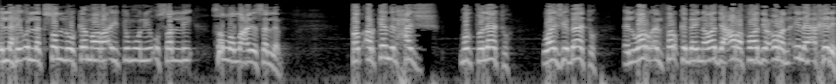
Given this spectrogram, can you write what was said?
اللي هيقول لك صلوا كما رأيتموني أصلي صلى الله عليه وسلم. طب أركان الحج مبطلاته واجباته الور الفرق بين وادي عرف وادي عرن إلى آخره.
